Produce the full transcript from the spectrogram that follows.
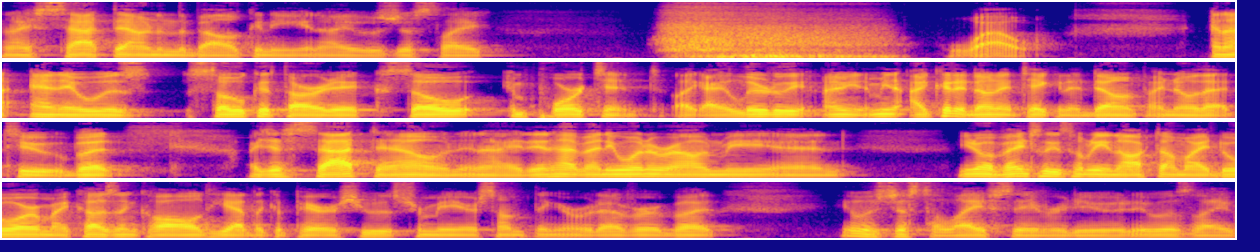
and I sat down in the balcony and I was just like wow. And I, and it was so cathartic, so important. Like I literally I mean I mean I could have done it taking a dump, I know that too, but I just sat down and I didn't have anyone around me and you know, eventually somebody knocked on my door. My cousin called. He had like a pair of shoes for me or something or whatever. But it was just a lifesaver, dude. It was like,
